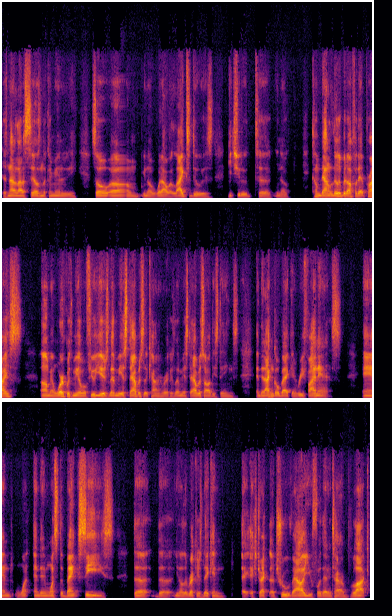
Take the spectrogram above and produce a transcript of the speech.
There's not a lot of sales in the community. So, um, you know, what I would like to do is get you to, to you know, come down a little bit off of that price um, and work with me over a few years. Let me establish the accounting records. Let me establish all these things, and then I can go back and refinance. And one, and then once the bank sees the the you know the records, they can extract a true value for that entire block.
